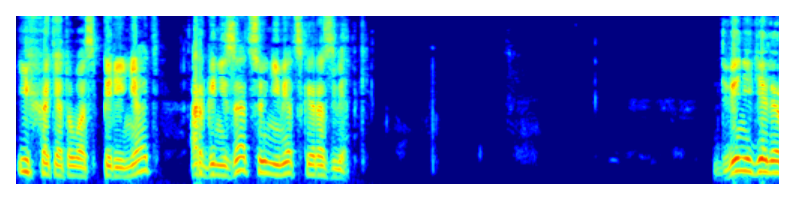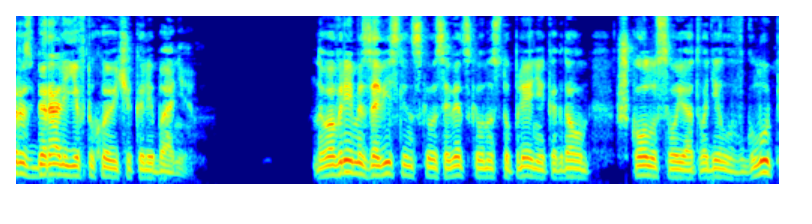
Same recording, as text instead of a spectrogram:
их хотят у вас перенять, организацию немецкой разведки. Две недели разбирали Евтуховича колебания. Но во время Завислинского советского наступления, когда он школу свою отводил вглубь,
